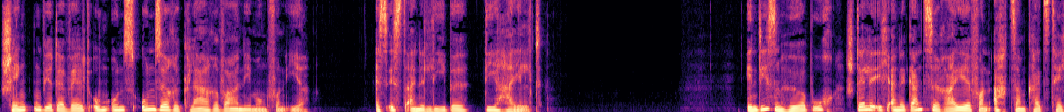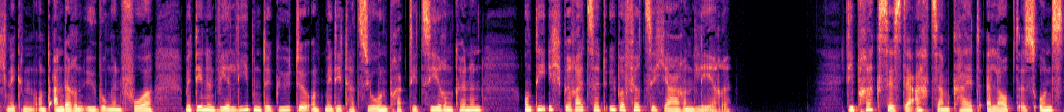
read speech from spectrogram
schenken wir der Welt um uns unsere klare Wahrnehmung von ihr. Es ist eine Liebe, die heilt. In diesem Hörbuch stelle ich eine ganze Reihe von Achtsamkeitstechniken und anderen Übungen vor, mit denen wir liebende Güte und Meditation praktizieren können und die ich bereits seit über 40 Jahren lehre. Die Praxis der Achtsamkeit erlaubt es uns,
